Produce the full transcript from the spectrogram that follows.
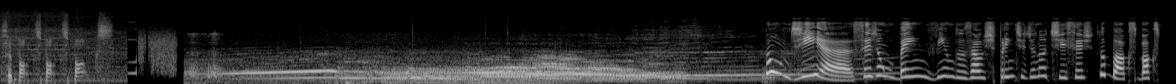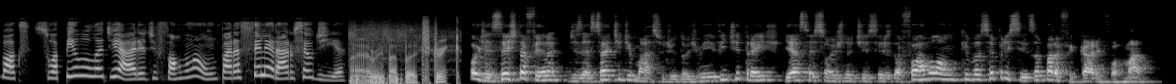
So box, box, box. Bom dia! Sejam bem-vindos ao sprint de notícias do Box Box Box, sua pílula diária de Fórmula 1 para acelerar o seu dia. Hoje é sexta-feira, 17 de março de 2023, e essas são as notícias da Fórmula 1 que você precisa para ficar informado.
